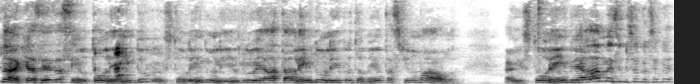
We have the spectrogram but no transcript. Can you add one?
Não, é que às vezes assim, eu tô lendo, eu estou lendo um livro e ela tá lendo um livro também, eu tô assistindo uma aula. Aí eu estou lendo e ela, ah, mas você não sei o que.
